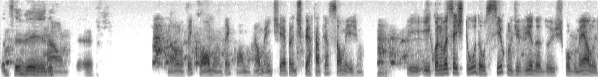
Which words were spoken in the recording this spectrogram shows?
quando você vê ele. Não. É. Não, não tem como, não tem como. Realmente é para despertar atenção mesmo. É. E, e, quando você estuda o ciclo de vida dos cogumelos,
